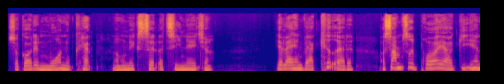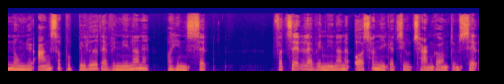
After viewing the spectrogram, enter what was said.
så godt en mor nu kan, når hun ikke selv er teenager. Jeg lader hende være ked af det, og samtidig prøver jeg at give hende nogle nuancer på billedet af veninderne og hende selv. Fortæl, at veninderne også har negative tanker om dem selv,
